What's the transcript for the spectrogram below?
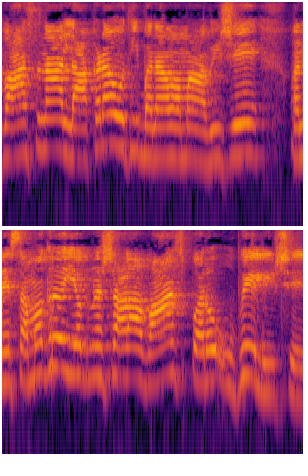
વાંસના લાકડાઓથી બનાવવામાં આવી છે અને સમગ્ર યજ્ઞશાળા વાંસ પર ઉભેલી છે.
